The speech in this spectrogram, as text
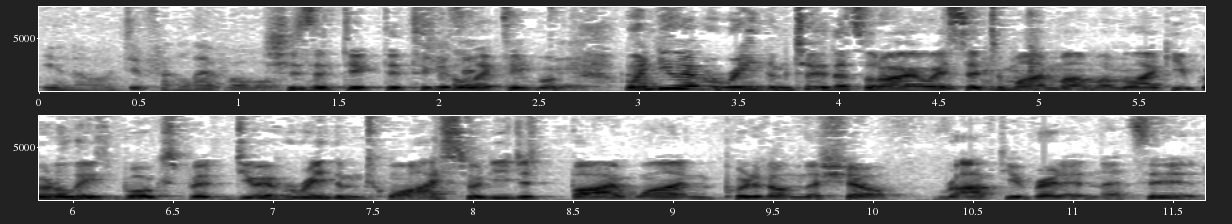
you know, a different level. She's addicted to She's collecting addicted. books. When do you ever read them too? That's what I always said to my mum. I'm like, you've got all these books, but do you ever read them twice, or do you just buy one, put it on the shelf after you've read it, and that's it?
